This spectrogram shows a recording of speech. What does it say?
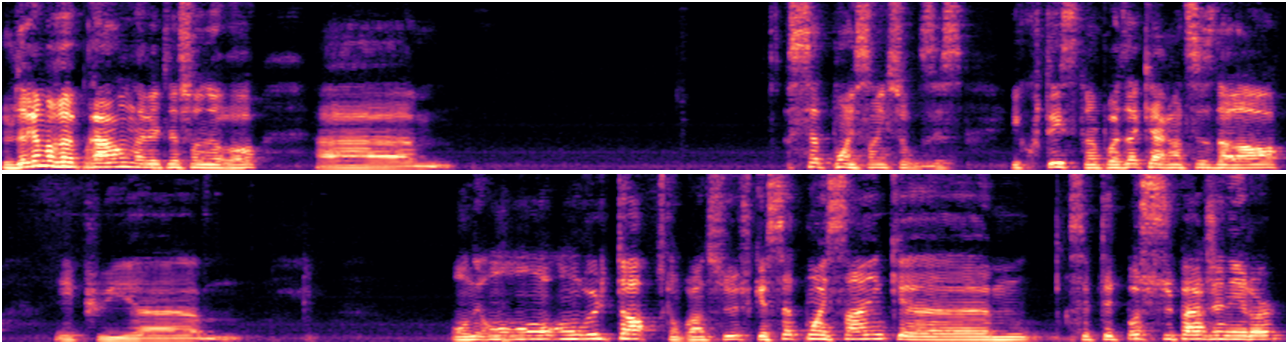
Je voudrais me reprendre avec le Sonora. 7.5 sur 10. Écoutez, c'est un produit à 46$. Et puis, on, on, on, veut le top, tu comprends-tu? que 7.5, euh, c'est peut-être pas super généreux.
